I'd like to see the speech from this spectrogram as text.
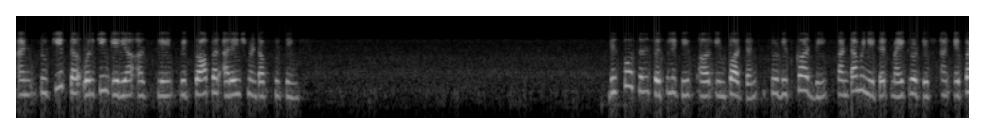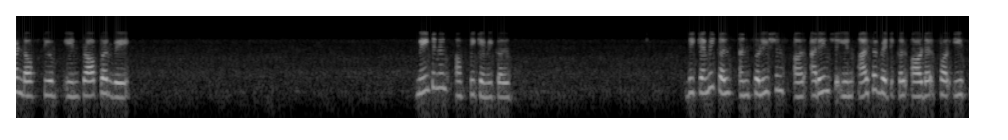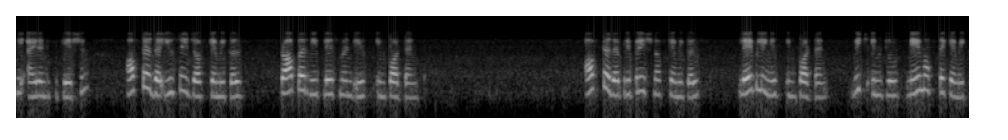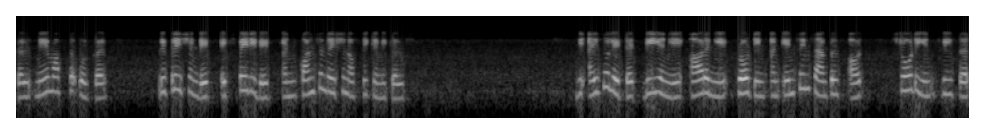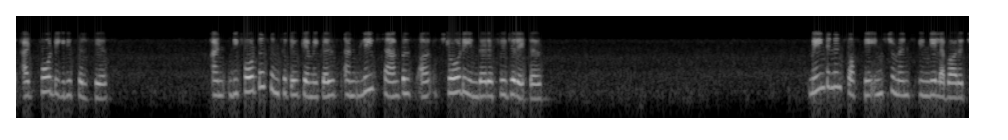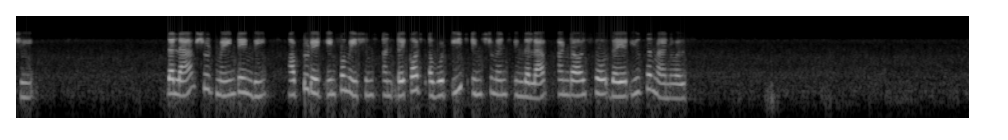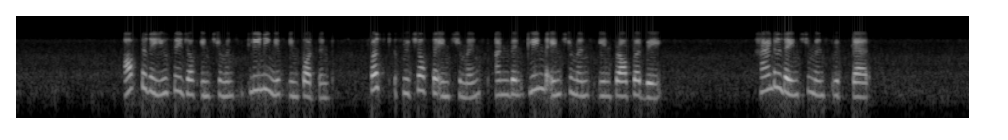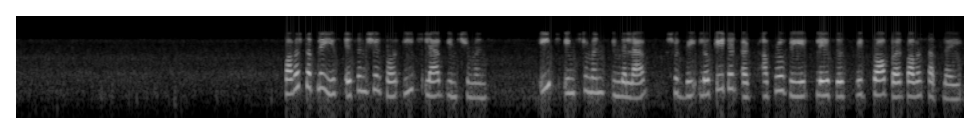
and to keep the working area as clean with proper arrangement of the things. Disposal facilities are important to discard the contaminated microtips and Eppendorf tubes in proper way. Maintenance of the chemicals. The chemicals and solutions are arranged in alphabetical order for easy identification. After the usage of chemicals, proper replacement is important. After the preparation of chemicals, labeling is important, which include name of the chemical, name of the worker, preparation date, expiry date, and concentration of the chemicals. The isolated DNA, RNA, protein, and enzyme samples are stored in freezer at 4 degrees Celsius. And the photosensitive chemicals and leaf samples are stored in the refrigerators. Maintenance of the instruments in the laboratory. The lab should maintain the up-to-date information and records about each instrument in the lab and also their user manuals. After the usage of instruments, cleaning is important. First, switch off the instruments and then clean the instruments in proper way. Handle the instruments with care. Power supply is essential for each lab instrument. Each instrument in the lab should be located at appropriate places with proper power supply.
